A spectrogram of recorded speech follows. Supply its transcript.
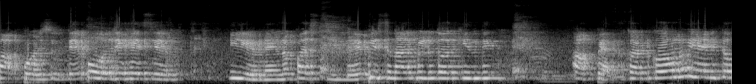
పప్పోడు చూస్తే ఫోన్ చేసేసారు. ఏడైనా పసిలే పిసినారు పిల్లు దొరికింది. ఆ పెద్ద కట్టుకోవాలి ఏంటో.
